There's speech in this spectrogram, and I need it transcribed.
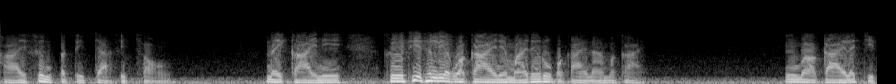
คายซึ่งปฏิจจสิบสองในกายนี้ คือที่ท่านเรียกว่ากายเนี่ยหมายถึงรูปกายนามกายนึงว่ากายและจิต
